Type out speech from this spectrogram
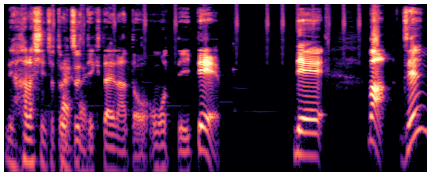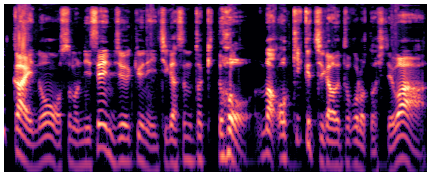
ね、話にちょっと移っていきたいなと思っていて、で、まあ、前回のその2019年1月の時と、まあ、大きく違うところとしては、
